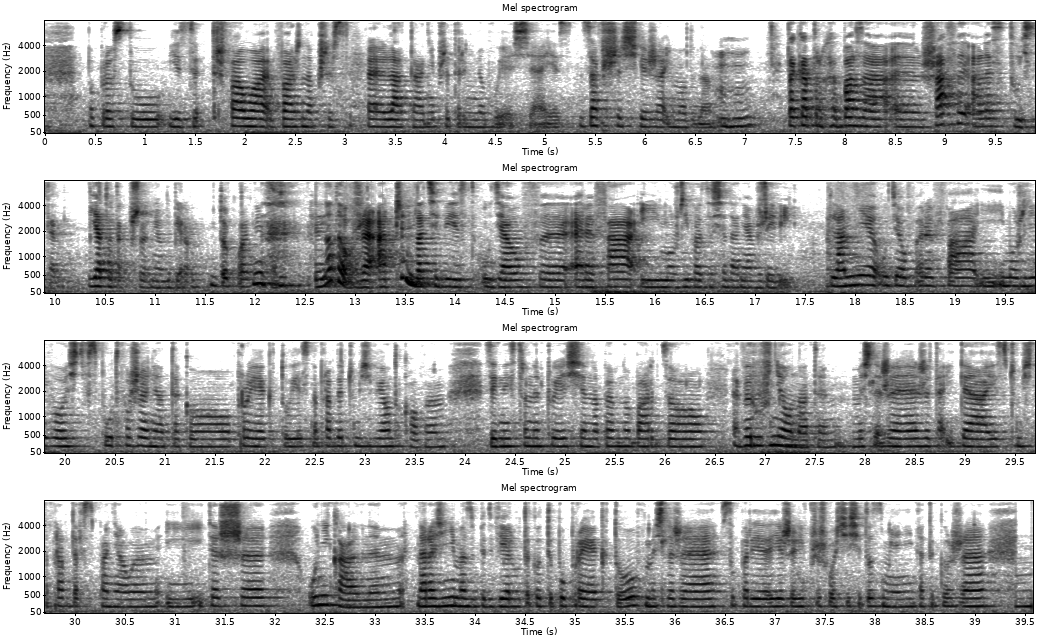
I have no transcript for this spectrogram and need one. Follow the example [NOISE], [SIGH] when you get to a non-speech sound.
po prostu jest trwała, ważna przez e, lata, nie przeterminowuje się, jest zawsze świeża i modna. Mhm. Taka trochę baza e, szafy, ale z twistem. Ja to tak przynajmniej odbieram. Dokładnie tak. No dobrze, a czym dla Ciebie jest udział w RFA i możliwość zasiadania w jury? Dla mnie udział w RFA i, i, możliwość współtworzenia tego projektu jest naprawdę czymś wyjątkowym. Z jednej strony czuję się na pewno bardzo wyróżniona tym. Myślę, że, że ta idea jest czymś naprawdę wspaniałym i, i też e, unikalnym. Na razie nie ma zbyt wielu tego typu projektów. Myślę, że super, jeżeli w przyszłości się to zmieni, dlatego że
